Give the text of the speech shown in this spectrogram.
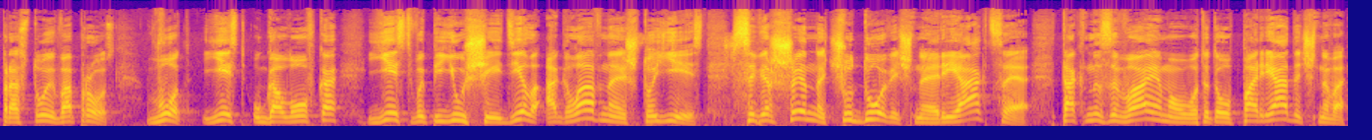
простой вопрос. Вот, есть уголовка, есть вопиющее дело, а главное, что есть совершенно чудовищная реакция так называемого вот этого порядочного,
